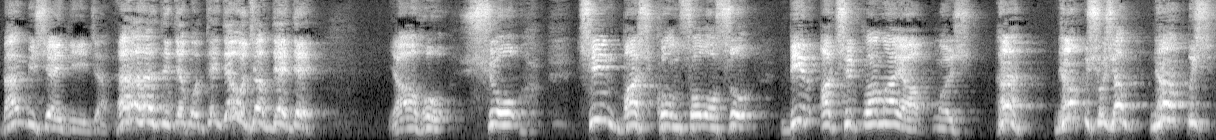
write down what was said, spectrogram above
Ben bir şey diyeceğim. ha, dede, dede hocam dede. Yahu şu Çin başkonsolosu bir açıklama yapmış. Ha, ne yapmış hocam? Ne yapmış?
